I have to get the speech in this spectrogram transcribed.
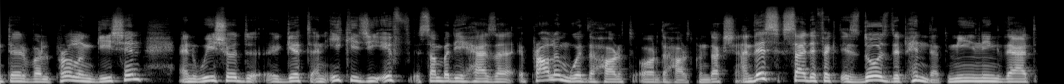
interval prolongation. And we should get an EKG if somebody has a, problem with the heart or the heart conduction. And this side effect is dose dependent, meaning that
